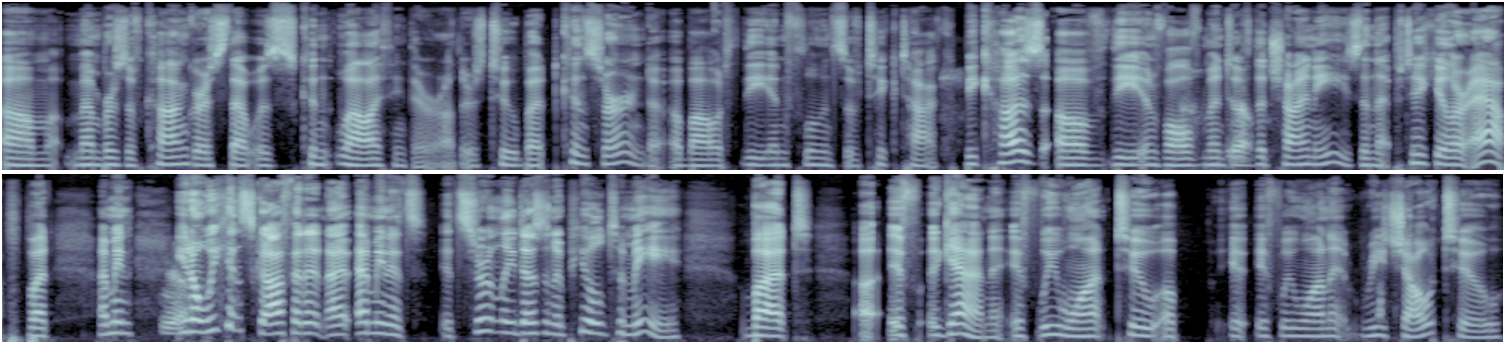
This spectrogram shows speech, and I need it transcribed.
um, members of Congress that was con- well, I think there are others too, but concerned about the influence of TikTok because of the involvement Yeah. of the Chinese in that particular app. But I mean, Yeah. you know, we can scoff at it, and I, I mean, it's it certainly doesn't appeal to me. But uh, if again, if we want to, uh, if we want to reach out to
